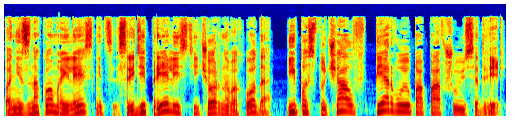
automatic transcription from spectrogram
по незнакомой лестнице среди прелестей черного хода и постучал в первую попавшуюся дверь.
